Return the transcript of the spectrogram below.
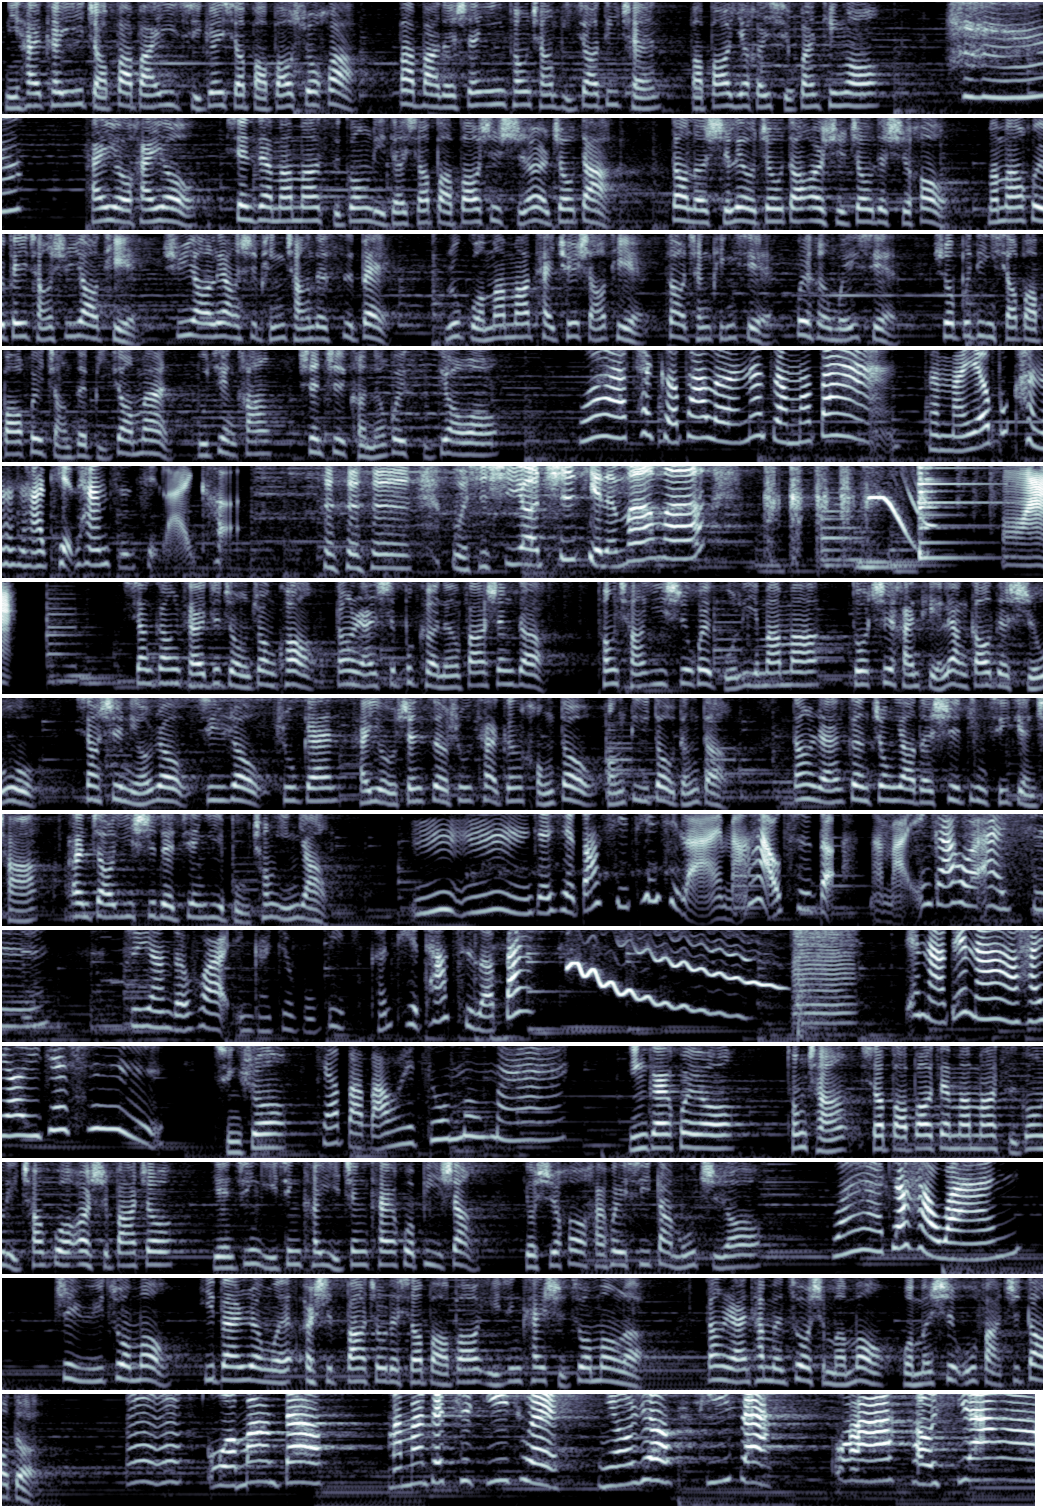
你还可以找爸爸一起跟小宝宝说话，爸爸的声音通常比较低沉，宝宝也很喜欢听哦。好。还有还有，现在妈妈子宫里的小宝宝是十二周大，到了十六周到二十周的时候，妈妈会非常需要铁，需要量是平常的四倍。如果妈妈太缺少铁，造成贫血，会很危险，说不定小宝宝会长得比较慢，不健康，甚至可能会死掉哦。哇，太可怕了！那怎么办？妈妈又不可能拿铁汤匙起来啃。呵呵呵，我是需要吃铁的妈妈。像刚才这种状况，当然是不可能发生的。通常医师会鼓励妈妈多吃含铁量高的食物，像是牛肉、鸡肉、猪肝，还有深色蔬菜跟红豆、黄地豆等等。当然，更重要的是定期检查，按照医师的建议补充营养。嗯嗯，这些东西听起来蛮好吃的，妈妈应该会爱吃。这样的话，应该就不必啃铁汤匙了吧？电脑，电脑，还有一件事，请说。小宝宝会做梦吗？应该会哦。通常小宝宝在妈妈子宫里超过二十八周，眼睛已经可以睁开或闭上，有时候还会吸大拇指哦。哇，真好玩！至于做梦，一般认为二十八周的小宝宝已经开始做梦了。当然，他们做什么梦，我们是无法知道的。嗯嗯，我梦到妈妈在吃鸡腿。牛肉披萨，哇，好香啊！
